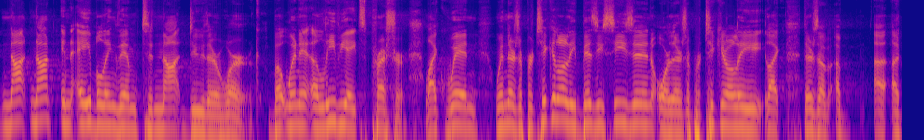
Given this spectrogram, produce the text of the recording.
not not enabling them to not do their work but when it alleviates pressure. Like when when there's a particularly busy season or there's a particularly like there's a, a a,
